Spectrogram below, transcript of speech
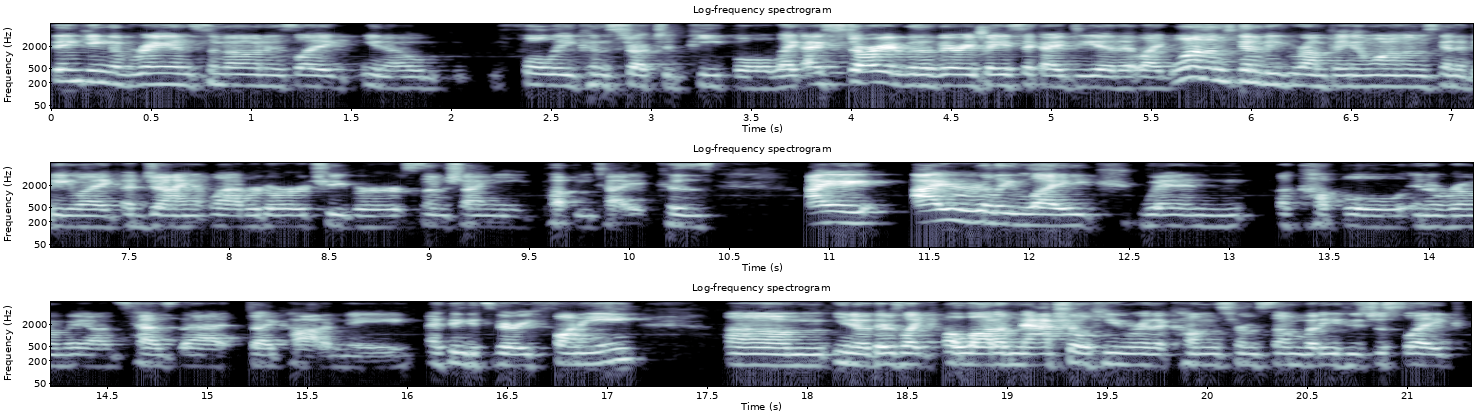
thinking of Ray and Simone as like, you know, fully constructed people, like I started with a very basic idea that like one of them's going to be grumpy and one of them's going to be like a giant Labrador retriever, sunshiny puppy type. Cause I, I really like when a couple in a romance has that dichotomy. I think it's very funny. Um, you know, there's like a lot of natural humor that comes from somebody who's just like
